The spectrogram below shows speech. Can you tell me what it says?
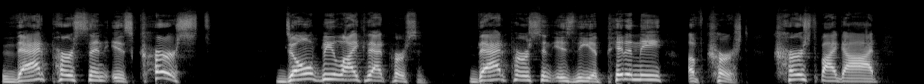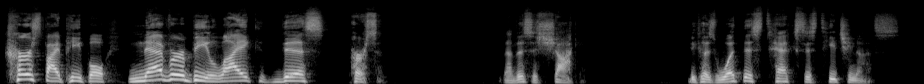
That person is cursed. Don't be like that person. That person is the epitome of cursed. Cursed by God, cursed by people. Never be like this person. Now, this is shocking because what this text is teaching us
